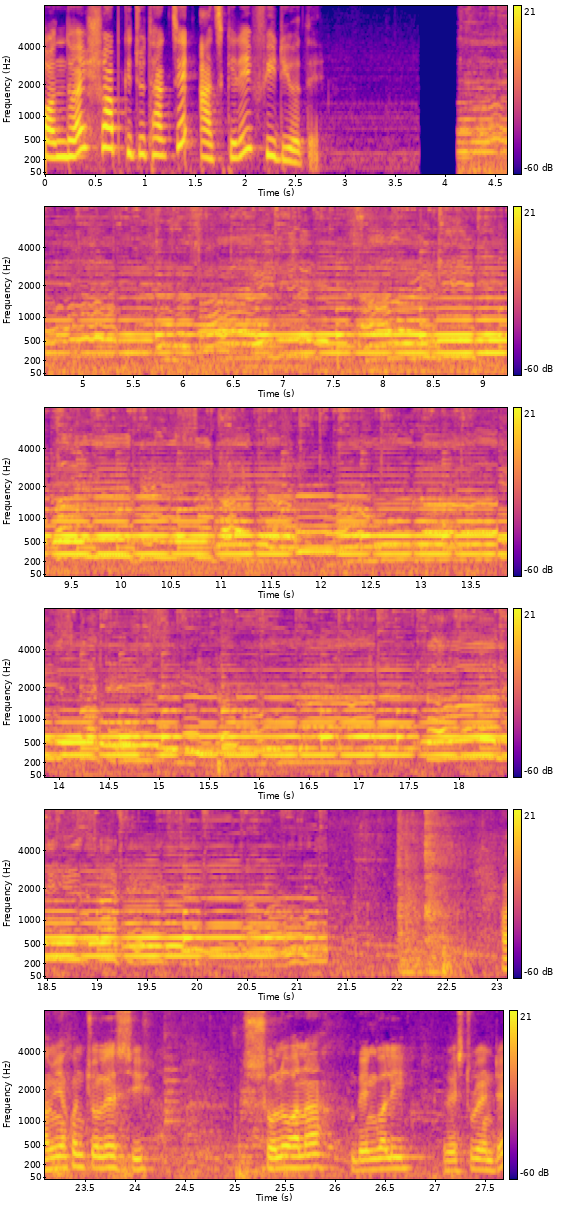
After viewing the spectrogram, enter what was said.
বন্ধ হয় সব কিছু থাকছে আজকের এই ভিডিওতে আমি এখন চলে এসেছি ষোলো আনা বেঙ্গলি রেস্টুরেন্টে।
